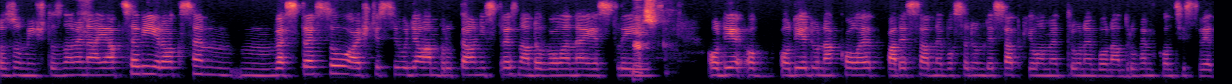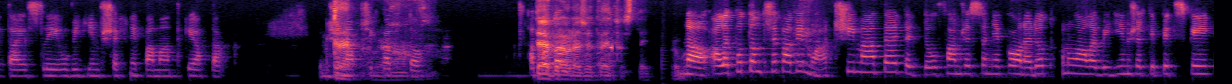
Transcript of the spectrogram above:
Rozumíš? To znamená, já celý rok jsem mm, ve stresu a ještě si udělám brutální stres na dovolené, jestli odje, od, odjedu na kole 50 nebo 70 kilometrů nebo na druhém konci světa, jestli uvidím všechny památky a tak. Takže to například no. to. A to je potom, pravda, že to je čistý. No, ale potom třeba vy mladší máte, teď doufám, že se někoho nedotknu, ale vidím, že typicky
